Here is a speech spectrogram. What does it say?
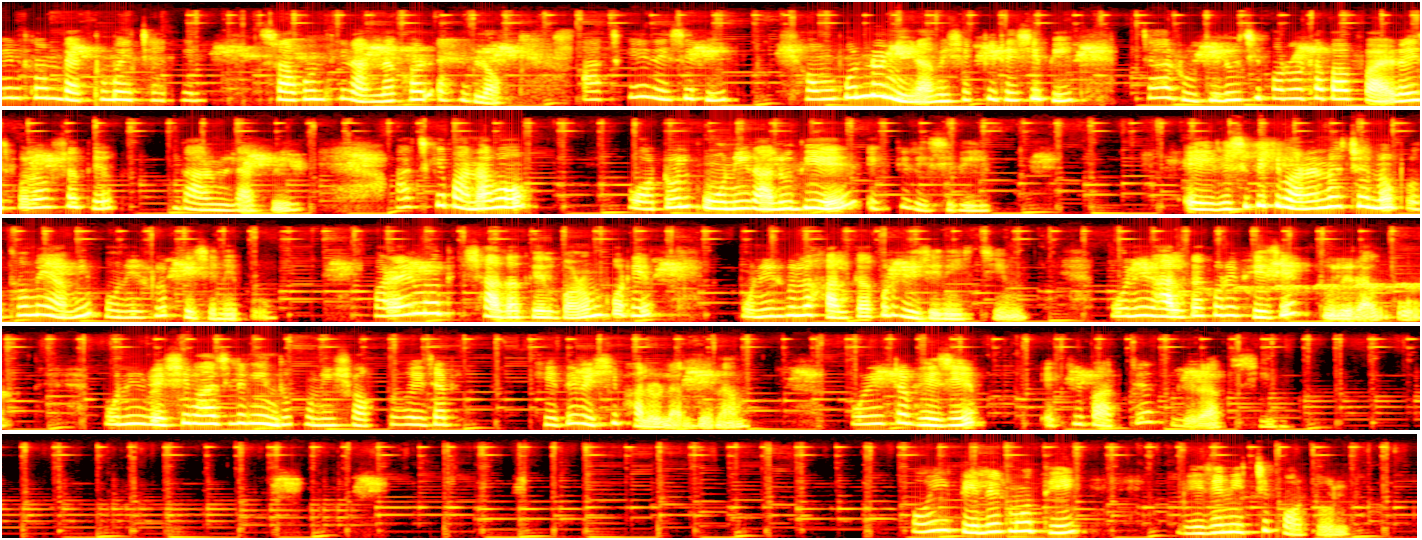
Welcome back to my channel Shrabanti রান্নাঘর and blog আজকের recipe সম্পূর্ণ নিরামিষ একটি রেসিপি যা রুটি, লুচি, পরোটা বা ফ্রায়েড রাইস পোলাওর সাথে দারুণ লাগবে। আজকে বানাবো পটল, পনির, আলু দিয়ে একটি রেসিপি এই রেসিপিটি বানানোর জন্য প্রথমে আমি পনিরগুলো ভেজে নেব। কড়াইয়ের মধ্যে সাদা তেল গরম করে পনিরগুলো হালকা করে ভেজে নিচ্ছি। পনির হালকা করে ভেজে তুলে রাখব। পনির বেশি ভাজলে কিন্তু পনির শক্ত হয়ে যাবে, খেতে বেশি ভালো লাগবে না। পনিরটা ভেজে একটি পাত্রে তুলে রাখছি। ওই তেলের মধ্যেই ভেজে নিচ্ছি পটল।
